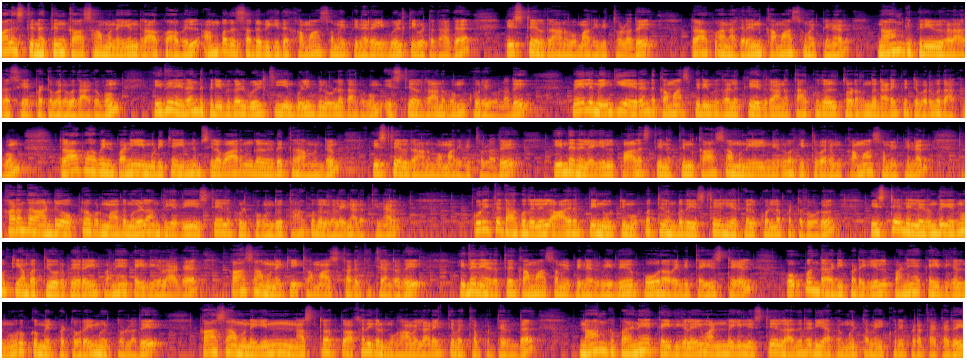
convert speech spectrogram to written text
பாலஸ்தீனத்தின் காசாமுனையின் ராபாவில் ஐம்பது சதவிகித Hamas அமைப்பினரை வீழ்த்திவிட்டதாக Israel ராணுவம் அறிவித்துள்ளது. ராபா நகரின் ஹமாஸ் அமைப்பினர் நான்கு பிரிவுகளாக செயற்பட்டு வருவதாகவும் இதில் இரண்டு பிரிவுகள் வீழ்ச்சியின் விளிம்பில் உள்ளதாகவும் இஸ்ரேல் ராணுவம் கூறியுள்ளது. மேலும் எஞ்சிய இரண்டு ஹமாஸ் பிரிவுகளுக்கு எதிரான தாக்குதல் தொடர்ந்து நடைபெற்று வருவதாகவும் ராபாவின் பணியை முடிக்க இன்னும் சில வாரங்கள் எடுக்கலாம் என்றும் இஸ்ரேல் ராணுவம் அறிவித்துள்ளது. இந்த நிலையில் பாலஸ்தீனத்தின் காசாமுனியை நிர்வகித்து வரும் ஹமாஸ் அமைப்பினர் கடந்த ஆண்டு அக்டோபர் அக்டோபர் மாதம் ஏழாம் தேதி இஸ்ரேலுக்குள் புகுந்து தாக்குதல்களை நடத்தினர். குறித்த தாக்குதலில் ஆயிரத்தி நூற்றி முப்பத்தி ஒன்பது இஸ்ரேலியர்கள் கொல்லப்பட்டதோடு இஸ்ரேலிலிருந்து இருநூற்றி ஐம்பத்தி ஒரு பேரை பணைய கைதிகளாக காசா முனைக்கு கமாஸ் கடத்திச் சென்றது. இதனையடுத்து கமாஸ் அமைப்பினர் மீது போர் அறிவித்த இஸ்ரேல் ஒப்பந்த அடிப்படையில் பணைய கைதிகள் நூறுக்கும் மேற்பட்டோரை மீட்டுள்ளது. காசா முனையின் நஸ்ரத் அகதிகள் முகாமில் அடைத்து வைக்கப்பட்டிருந்த நான்கு பணைய கைதிகளையும் அண்மையில் இஸ்ரேல் அதிரடியாக மீட்டமை குறிப்பிடத்தக்கது.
